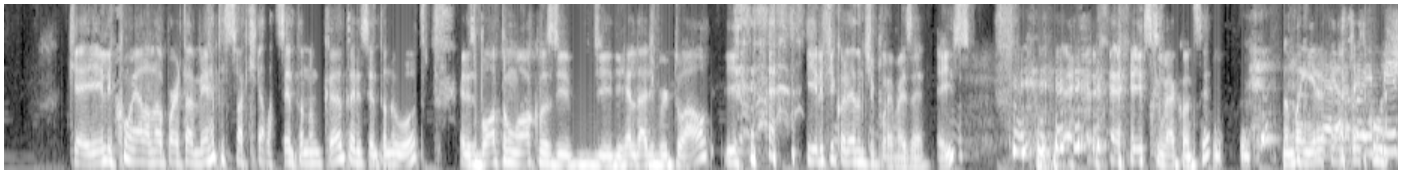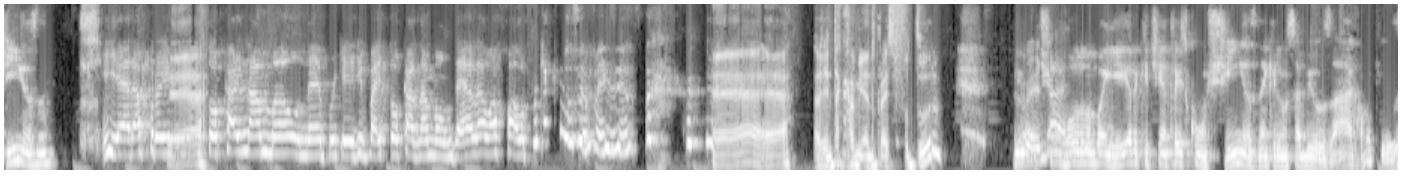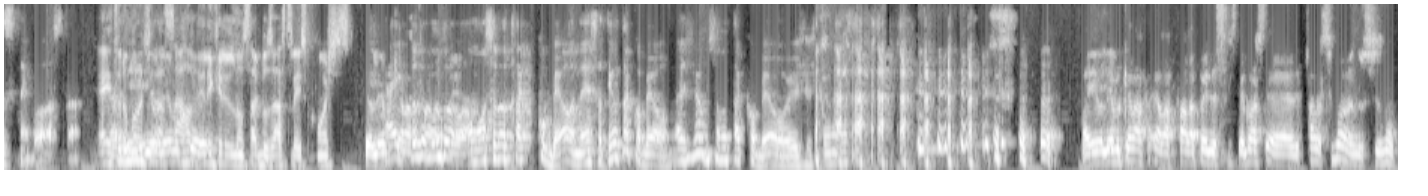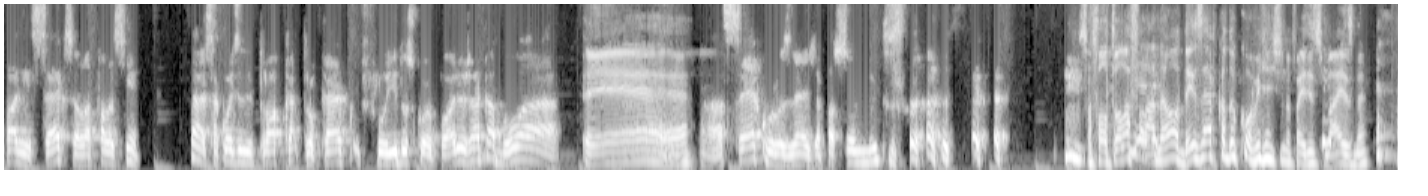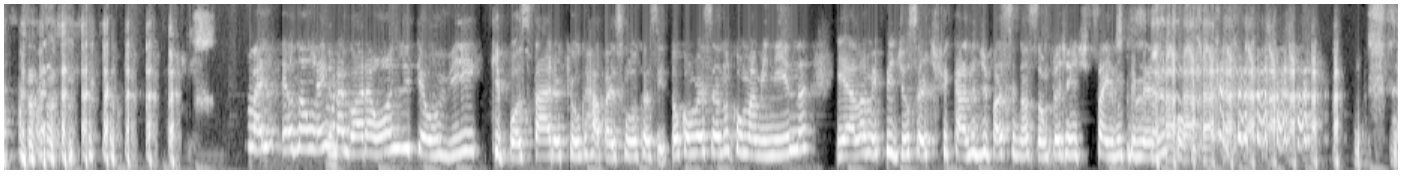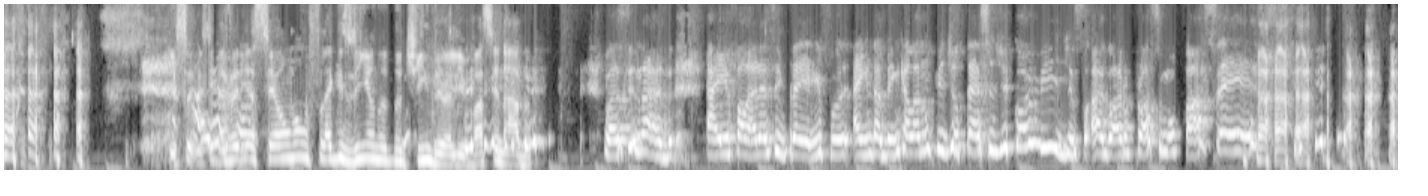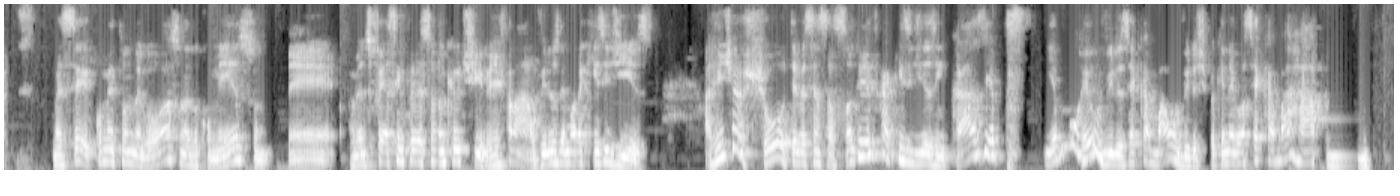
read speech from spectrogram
que é ele com ela no apartamento, só que ela senta num canto, ele senta no outro. Eles botam um óculos de, de, de realidade virtual e, e ele fica olhando, tipo, é, mas é, é isso? É, é isso que vai acontecer? No banheiro tem as três conchinhas, né? E era proibido É. tocar na mão, né? Porque ele vai tocar na mão dela, ela fala: Por que, que você fez isso? É, é. A gente tá caminhando pra esse futuro. Verdade. Tinha um rolo no banheiro que tinha três conchinhas, né? Que ele não sabia usar. Como que usa esse negócio? Tá? É, e todo mundo tira sarro que- dele que ele não sabe usar as três conchas. Eu lembro Aí que ela todo mundo pra almoça no Taco Bell, né? Só tem o Taco Bell. A gente almoçou no Taco Bell hoje. É Aí eu lembro que ela, ela fala pra ele assim, esse negócio, é, ele fala assim, mano, vocês não fazem sexo? Ela fala assim, não, essa coisa de troca, trocar fluidos corpóreos já acabou há, É, há séculos, né? Já passou muitos anos. Só faltou ela falar, não, desde a época do Covid a gente não faz isso mais, né? Mas eu não lembro agora onde que eu vi que postaram que o rapaz colocou assim: tô conversando com uma menina e ela me pediu certificado de vacinação pra gente sair no primeiro encontro. Isso, isso deveria ser um, um flagzinho no, no Tinder ali, vacinado. Vacinado. Aí falaram assim pra ele: ainda bem que ela não pediu teste de Covid, agora o próximo passo é esse. Mas você comentou um negócio, né, no começo, é, pelo menos foi essa impressão que eu tive. A gente fala, ah, o vírus demora 15 dias. A gente achou, teve a sensação que ia ficar 15 dias em casa e ia, pff, ia morrer o vírus, ia acabar o vírus, tipo, aquele negócio ia acabar rápido,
